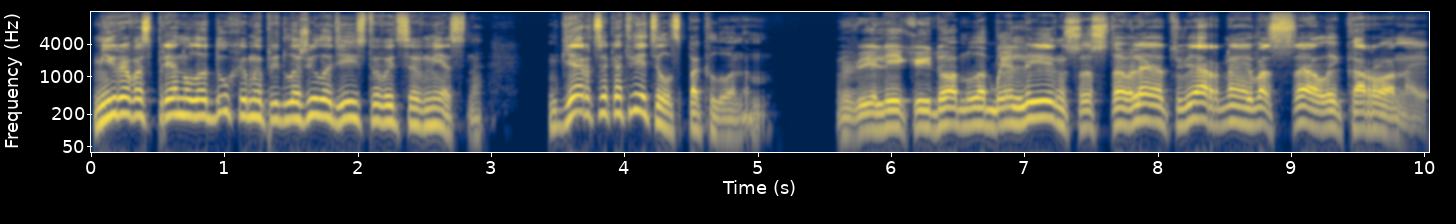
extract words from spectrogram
Мира воспрянула духом и предложила действовать совместно. Герцог ответил с поклоном. «Великий дом Лабелин составляют верные вассалы короны.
